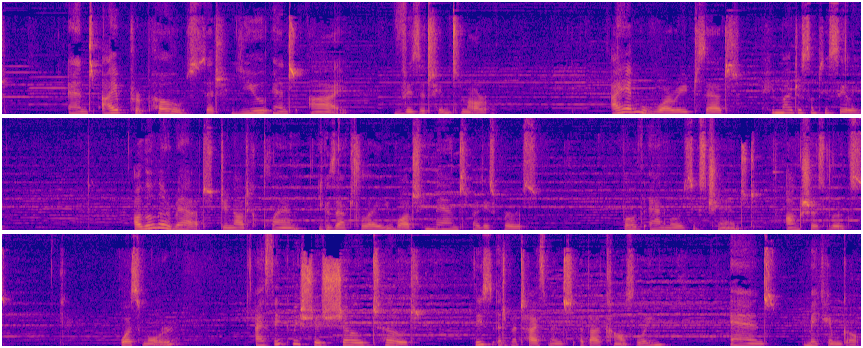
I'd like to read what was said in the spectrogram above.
and I propose that you and I visit him tomorrow. I am worried that he might do something silly. Although the rat did not explain exactly what he meant by these words, both animals exchanged anxious looks. What's more, I think we should show Toad this advertisement about counseling and make him go.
